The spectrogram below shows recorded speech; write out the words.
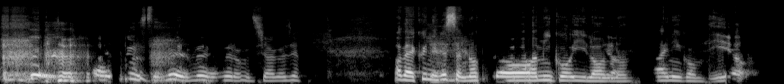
eh, giusto, è vero, è vero, è vero, funziona così. Vabbè, quindi questo è il nostro amico Elon. Io, Vai Nico. Io,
